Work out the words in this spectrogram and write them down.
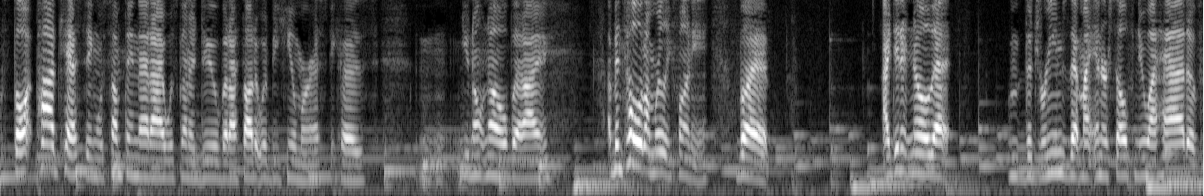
thought podcasting was something that I was going to do, but I thought it would be humorous because you don't know, but I I've been told I'm really funny, but I didn't know that the dreams that my inner self knew I had of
